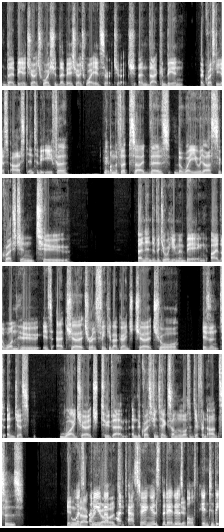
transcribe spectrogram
there be a church? Why should there be a church? Why is there a church? And that can be an, a question you just asked into the ether. Hmm. On the flip side, there's the way you would ask the question to an individual human being, either one who is at church or is thinking about going to church or isn't, and just why church to them. And the question takes on a lot of different answers. In What's that funny regard, about podcasting is that it is yeah. both into the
